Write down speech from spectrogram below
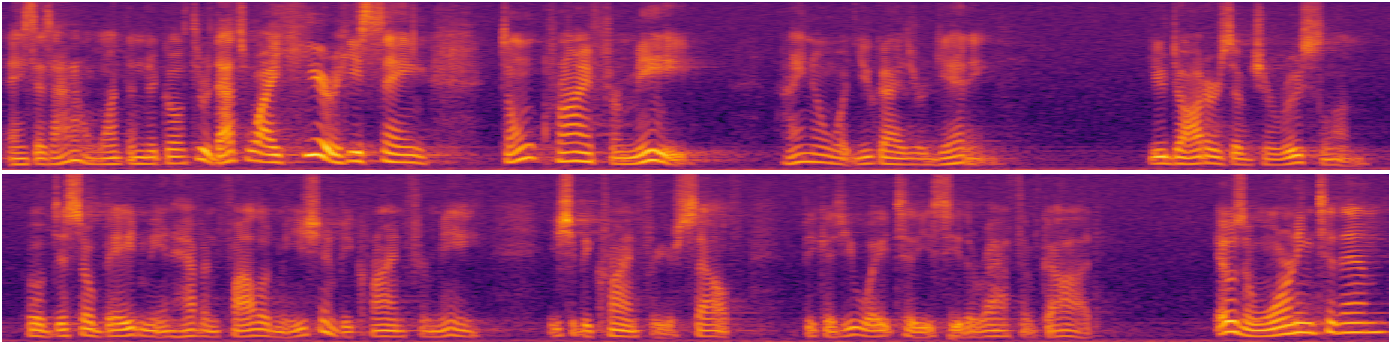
And he says, I don't want them to go through. That's why here he's saying, Don't cry for me. I know what you guys are getting. You daughters of Jerusalem who have disobeyed me and haven't followed me, you shouldn't be crying for me. You should be crying for yourself because you wait till you see the wrath of God. It was a warning to them,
